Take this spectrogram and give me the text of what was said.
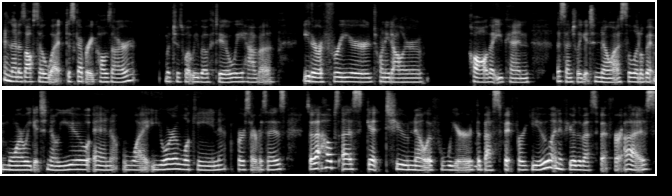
And that is also what discovery calls are, which is what we both do. We have a either a free or $20 call that you can essentially get to know us a little bit more. We get to know you and what you're looking for services. So that helps us get to know if we're the best fit for you and if you're the best fit for us.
